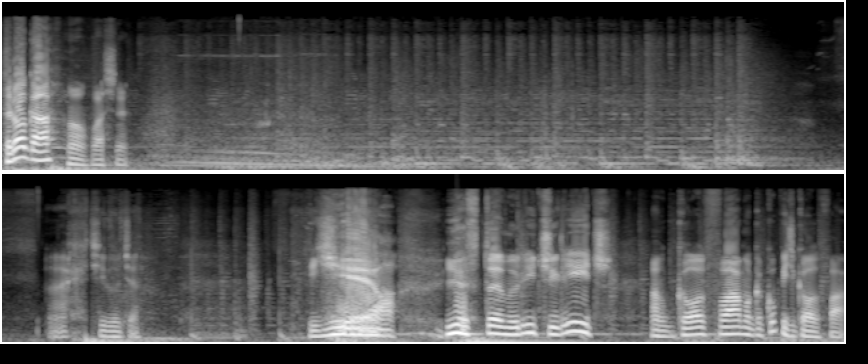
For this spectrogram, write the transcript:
Droga! O, właśnie. Ach, ci ludzie. Yeah! Jestem Richie Rich! Mam golfa, mogę kupić golfa.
